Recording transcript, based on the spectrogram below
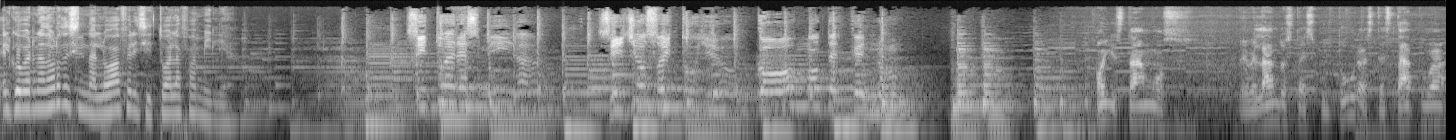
el gobernador de Sinaloa felicitó a la familia. Si tú eres mía, si yo soy tuyo, ¿cómo de que no? Hoy estamos revelando esta escultura, esta estatua,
